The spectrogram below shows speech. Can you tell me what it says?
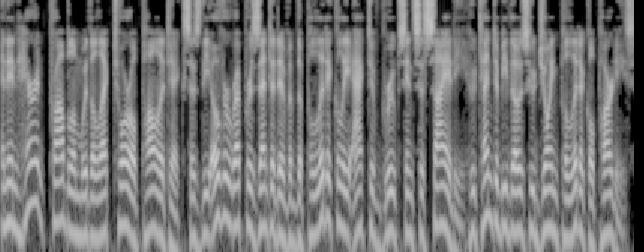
An inherent problem with electoral politics is the over-representative of the politically active groups in society who tend to be those who join political parties.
